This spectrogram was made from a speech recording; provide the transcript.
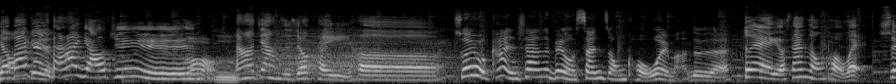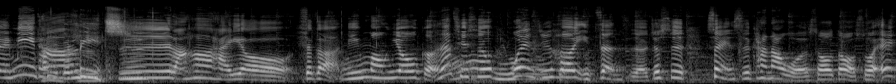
有吧？就是把它摇均匀，然后这样子就可以喝。所以我看你现在那边有三种口味嘛，对不对？对，有三种口味：水蜜桃、荔枝，然后还有这个柠檬优格。那其实我已经喝一阵子了，就是摄影师看到我的时候都有说，哎，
